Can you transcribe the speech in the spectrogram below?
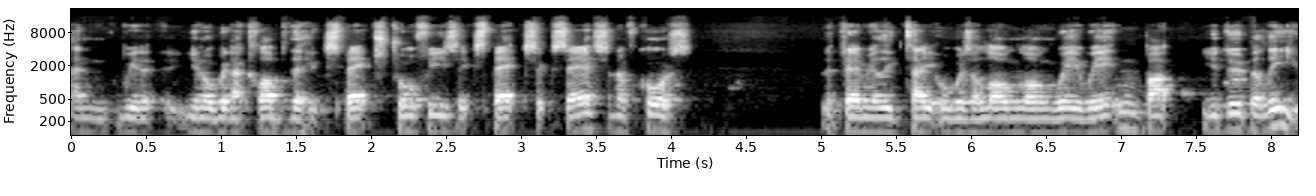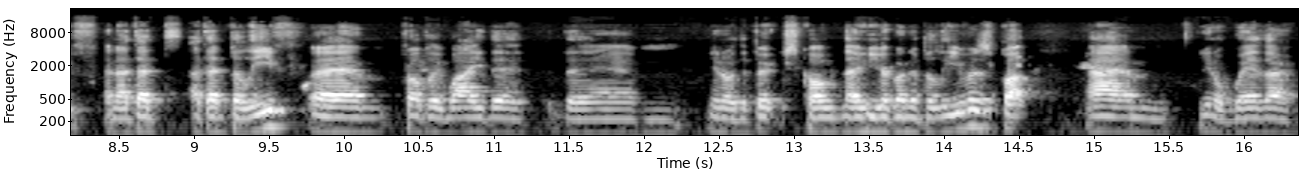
and we're you know we're a club that expects trophies, expects success, and of course, the Premier League title was a long, long way waiting. But you do believe, and I did, I did believe. Um, probably why the the um, you know the book's called now. You're going to believe us, but um, you know whether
